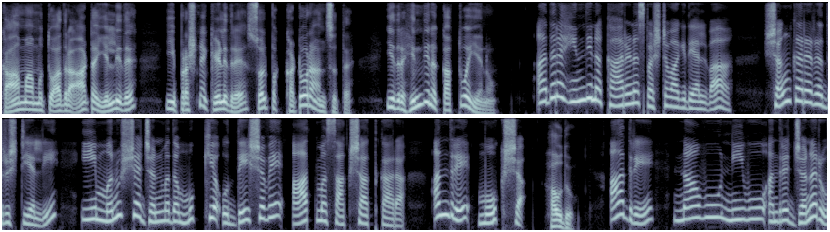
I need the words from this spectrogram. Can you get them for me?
ಕಾಮ ಮತ್ತು ಅದರ ಆಟ ಎಲ್ಲಿದೆ? ಈ ಪ್ರಶ್ನೆ ಕೇಳಿದ್ರೆ ಸ್ವಲ್ಪ ಕಠೋರ ಅನ್ಸುತ್ತೆ. ಇದರ ಹಿಂದಿನ ತತ್ವ ಏನು? ಅದರ ಹಿಂದಿನ ಕಾರಣ ಸ್ಪಷ್ಟವಾಗಿದೆ ಅಲ್ವಾ? ಶಂಕರರ ದೃಷ್ಟಿಯಲ್ಲಿ ಈ ಮನುಷ್ಯ ಜನ್ಮದ ಮುಖ್ಯ ಉದ್ದೇಶವೇ ಆತ್ಮ ಸಾಕ್ಷಾತ್ಕಾರ ಅಂದ್ರೆ ಮೋಕ್ಷ. ಹೌದು. ಆದ್ರೆ ನಾವು ನೀವು ಅಂದ್ರೆ ಜನರು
